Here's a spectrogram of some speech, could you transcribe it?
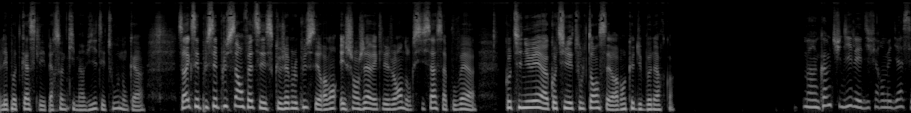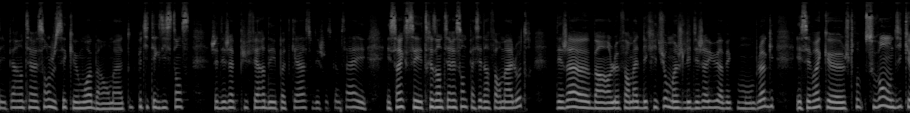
les podcasts, les personnes qui m'invitent et tout. Donc c'est vrai que c'est plus c'est plus ça en fait. C'est ce que j'aime le plus, c'est vraiment échanger avec les gens. Donc si ça, ça pouvait continuer continuer tout le temps, c'est vraiment que du bonheur quoi. Ben, comme tu dis, les différents médias, c'est hyper intéressant. Je sais que moi, ben, en ma toute petite existence, j'ai déjà pu faire des podcasts ou des choses comme ça. Et, et c'est vrai que c'est très intéressant de passer d'un format à l'autre. Déjà, euh, ben, le format de l'écriture, moi, je l'ai déjà eu avec mon blog. Et c'est vrai que je trouve souvent, on dit qu'il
